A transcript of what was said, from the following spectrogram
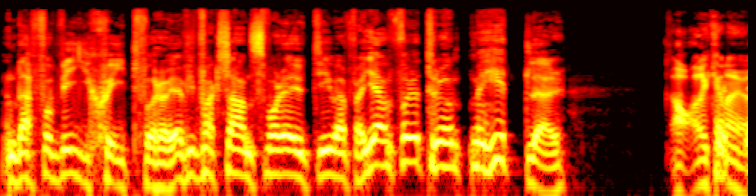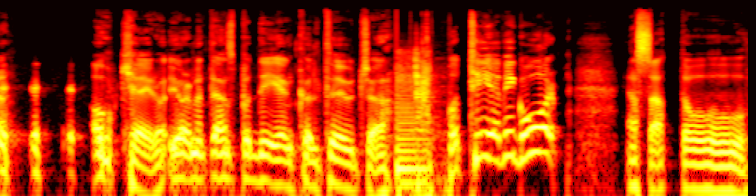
Den där får vi skit för. Jag fick faktiskt ansvariga utgivare för. Jämför du Trump med Hitler? Ja, det kan han göra. Okej då, gör de inte ens på DN Kultur tror jag. På tv igår, jag satt och,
